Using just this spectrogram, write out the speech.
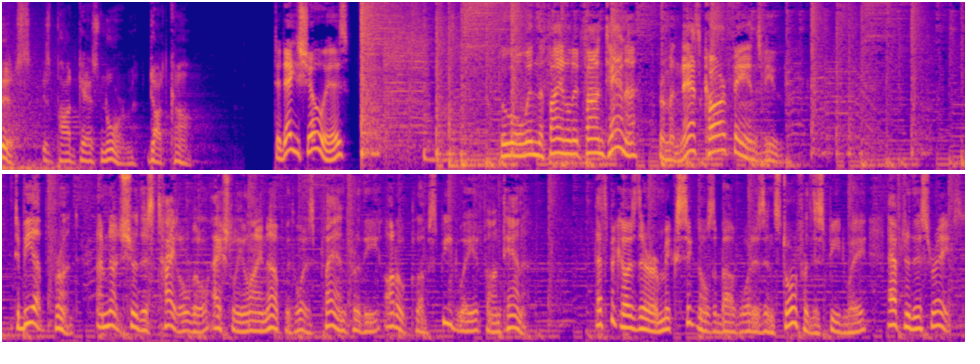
This is PodcastNorm.com. Today's show is Who will win the final at Fontana from a NASCAR fan's view? To be up front, I'm not sure this title will actually line up with what is planned for the Auto Club Speedway at Fontana. That's because there are mixed signals about what is in store for the Speedway after this race.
